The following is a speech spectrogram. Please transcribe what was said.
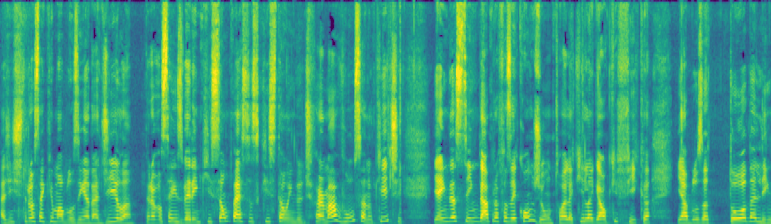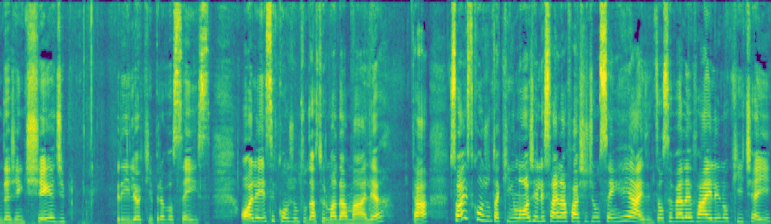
A gente trouxe aqui uma blusinha da Dila para vocês verem que são peças que estão indo de forma avulsa no kit e ainda assim dá para fazer conjunto. Olha que legal que fica e a blusa toda linda, gente, cheia de brilho aqui pra vocês. Olha esse conjunto da Turma da Malha, tá? Só esse conjunto aqui em loja, ele sai na faixa de uns 100 reais. Então, você vai levar ele no kit aí,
